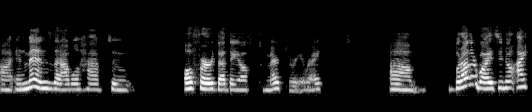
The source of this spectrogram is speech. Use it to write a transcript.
uh, immense that I will have to offer that day off to Mercury, right? Um, but otherwise, you know, I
